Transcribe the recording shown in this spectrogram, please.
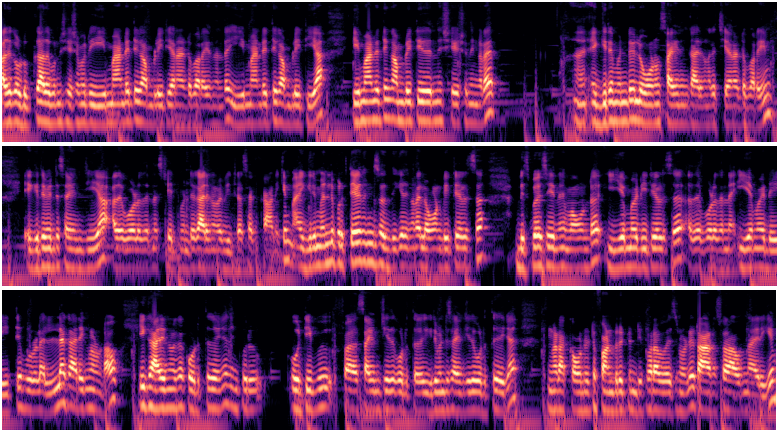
അത് കൊടുക്കുക. അതുകൊണ്ട് ശേഷം ഒരു ഇ മാൻഡേറ്റ് കംപ്ലീറ്റ് ചെയ്യാനായിട്ട് പറയുന്നുണ്ട്. ഇ മാൻഡേറ്റ് കംപ്ലീറ്റ് ചെയ്യുക. ഇ മാൻഡേറ്റ് കംപ്ലീറ്റ് ചെയ്തതിന് ശേഷം നിങ്ങളുടെ എഗ്രിമെന്റ് ലോണും സൈനും കാര്യങ്ങളൊക്കെ ചെയ്യാനായിട്ട് പറയും. എഗ്രിമെന്റ് സൈൻ ചെയ്യുക. അതുപോലെ തന്നെ സ്റ്റേറ്റ്മെന്റ് കാര്യങ്ങളുടെ ഡീറ്റെയിൽസ് ഒക്കെ കാണിക്കും. എഗ്രിമെന്റിൽ പ്രത്യേകം നിങ്ങൾ ശ്രദ്ധിക്കുക. നിങ്ങളുടെ ലോൺ ഡീറ്റെയിൽസ് ഡിസ്ബേസ് ചെയ്യുന്ന amount E M I details അതേപോലെ തന്നെ ഇ എം ഐ ഡേറ്റ് പോലുള്ള എല്ലാ കാര്യങ്ങളും ഉണ്ടാവും. ഈ കാര്യങ്ങളൊക്കെ കൊടുത്തു കഴിഞ്ഞാൽ നിങ്ങൾക്കൊരു ഒ ടി പി സൈൻ ചെയ്ത് കൊടുത്ത് എഗ്രിമെന്റ് സൈൻ ചെയ്ത് കൊടുത്തു കഴിഞ്ഞാൽ നിങ്ങളുടെ അക്കൗണ്ടിട്ട് ഫണ്ട് ഒരു ട്വന്റി ഫോർ അവേഴ്സിനുള്ളിൽ ട്രാൻസ്ഫർ ആവുന്നതായിരിക്കും.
